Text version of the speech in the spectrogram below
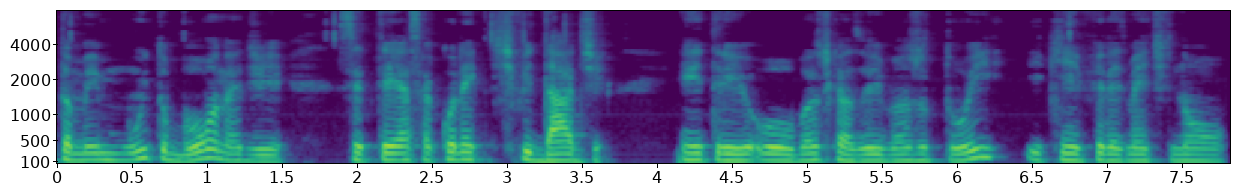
também muito boa, né? De você ter essa conectividade entre o Banjo-Kazooie e Banjo-Tooie e que infelizmente no,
